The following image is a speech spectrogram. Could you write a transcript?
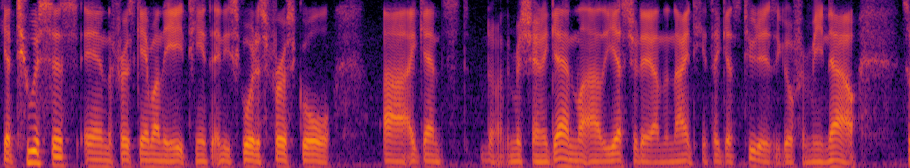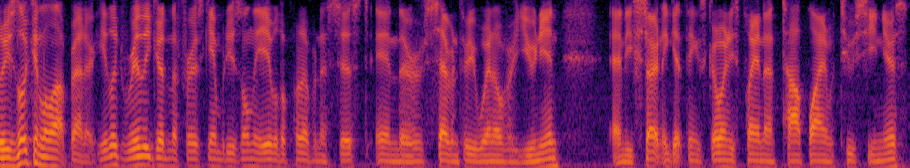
He had two assists in the first game on the 18th, and he scored his first goal uh, against Northern Michigan again uh, yesterday on the 19th. I guess two days ago for me now. So he's looking a lot better. He looked really good in the first game, but he was only able to put up an assist in their 7-3 win over Union. And he's starting to get things going. He's playing on top line with two seniors.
